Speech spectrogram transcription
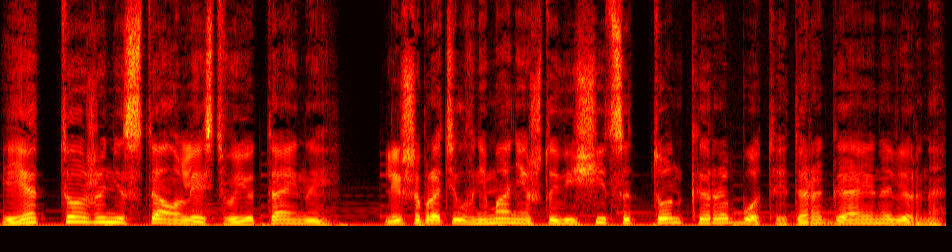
Я тоже не стал лезть в ее тайны, лишь обратил внимание, что вещица тонкой работы, дорогая, наверное.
